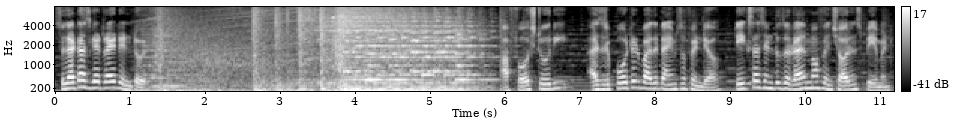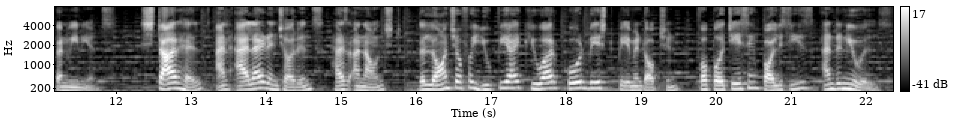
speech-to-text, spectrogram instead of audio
So let us get right into it. Our first story, as reported by the Times of India, takes us into the realm of insurance payment convenience. Star Health and Allied Insurance has announced the launch of a UPI QR code based payment option for purchasing policies and renewals.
